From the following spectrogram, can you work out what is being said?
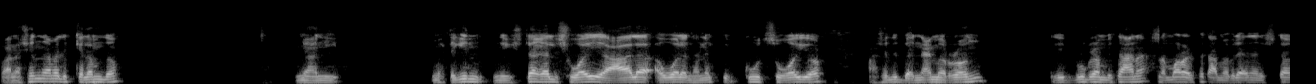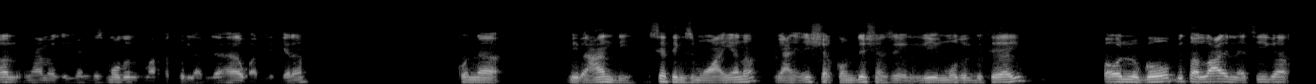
وعلشان نعمل الكلام ده يعني محتاجين نشتغل شوية على اولا هنكتب كود صغير عشان نبدأ نعمل run لل program بتاعنا. إحنا المرة اللي فاتت عم بدأنا نشتغل ونعمل agent based model المره اللي قبلها وقبل كده. كنا بيبقى عندي settings معينة يعني initial conditions لل model بتاعي. فاقول له go بيطلع لي النتيجة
